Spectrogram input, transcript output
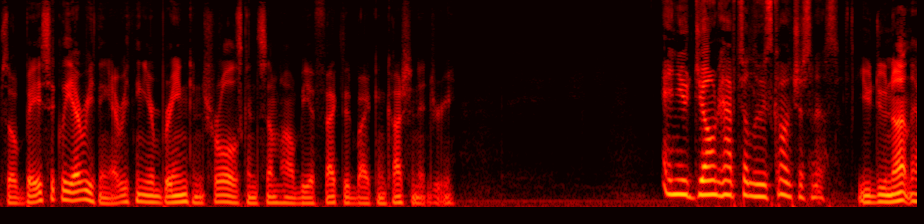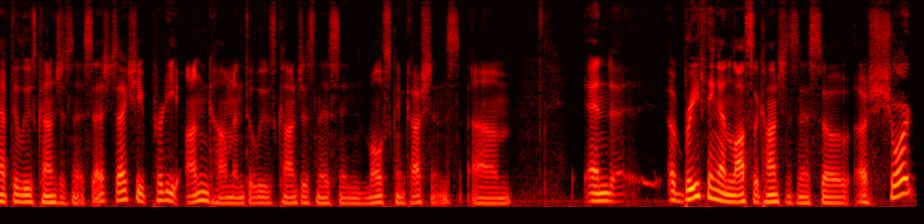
So basically, everything, everything your brain controls, can somehow be affected by concussion injury. And you don't have to lose consciousness. You do not have to lose consciousness. That's actually pretty uncommon to lose consciousness in most concussions. Um, and a brief thing on loss of consciousness. So, a short,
